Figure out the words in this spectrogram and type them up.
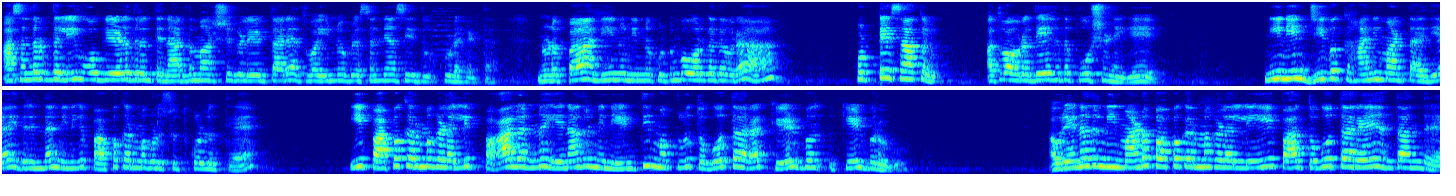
ಆ ಸಂದರ್ಭದಲ್ಲಿ ಹೋಗಿ ಹೇಳಿದ್ರಂತೆ ನಾರದ ಮಹರ್ಷಿಗಳು ಹೇಳ್ತಾರೆ, ಅಥವಾ ಇನ್ನೊಬ್ಬರ ಸನ್ಯಾಸಿ ಕೂಡ ಹೇಳ್ತಾರೆ. ನೋಡಪ್ಪ, ನೀನು ನಿನ್ನ ಕುಟುಂಬ ವರ್ಗದವರ ಹೊಟ್ಟೆ ಸಾಕಲು ಅಥವಾ ಅವರ ದೇಹದ ಪೋಷಣೆಗೆ. ನೀನೇನ್ ಜೀವಕ್ಕೆ ಹಾನಿ ಮಾಡ್ತಾ ಇದೀಯಾ? ಇದರಿಂದ ನಿನಗೆ ಪಾಪಕರ್ಮಗಳು ಸುತ್ತಕೊಳ್ಳುತ್ತೆ. ಈ ಪಾಪಕರ್ಮಗಳಲ್ಲಿ ಪಾಲನ್ನ ಏನಾದ್ರೂ ನಿನ್ನ ಹೆಂಡತಿ ಮಕ್ಕಳು ತಗೋತಾರ? ಕೇಳ್ಬ ಕೇಳ್ಬರೋಗು ಅವ್ರೇನಾದ್ರೂ ನೀನ್ ಮಾಡೋ ಪಾಪಕರ್ಮಗಳಲ್ಲಿ ಪಾಲ್ ತಗೋತಾರೆ ಅಂತ ಅಂದ್ರೆ,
